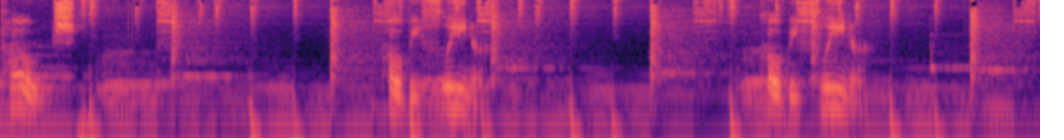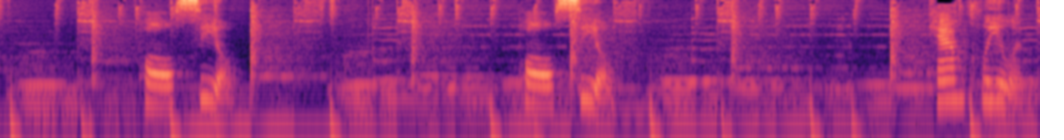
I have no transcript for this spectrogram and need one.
Poage. Coby Fleener. Coby Fleener. Paul Seal. Paul Seal. Cam Cleeland.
